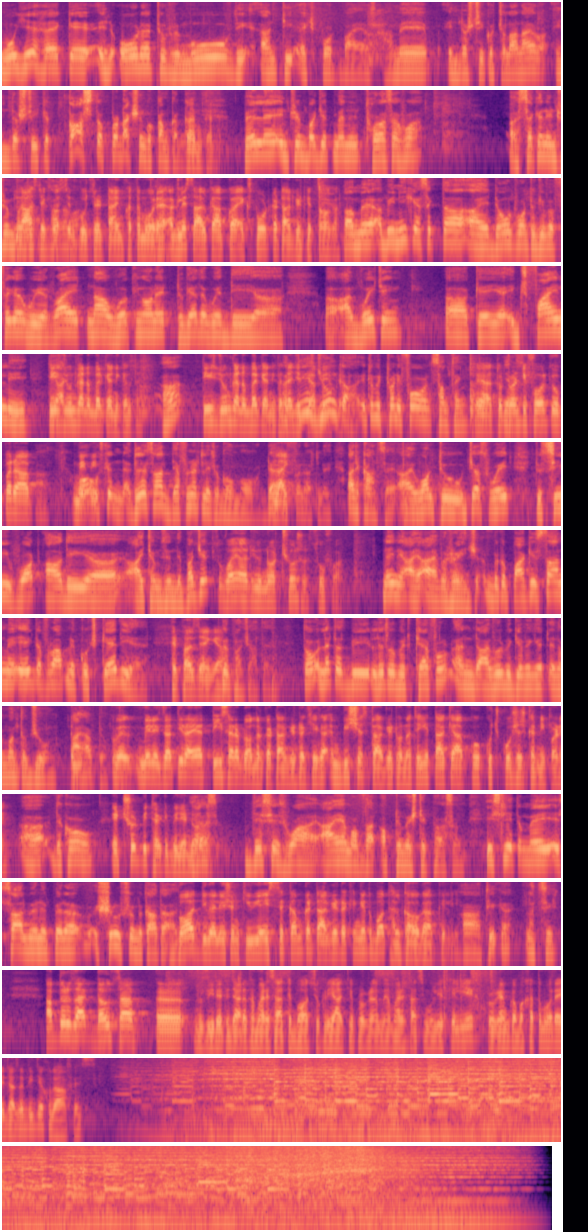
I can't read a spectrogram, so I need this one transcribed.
वो ये है कि in order to remove the anti export bias हमें इंडस्ट्री को चलाना है और इंडस्ट्री के कॉस्ट ऑफ़ प्रोडक्शन को कम करना कम करना पहले इंट्रीम बजट में थोड़ा सा हुआ सेकेंड इंट्रीम लास्ट एक क्वेश्चन पूछ रहे टाइम खत्म हो रहा है। अगले साल का आपका एक्सपोर्ट का टारगेट कितना होगा? uh, मैं अभी नहीं कह सकता I don't want to give a figure we are right now working on it together with the I am waiting कि फाइनली तीस जून का नंबर क्या निकलता है? हाँ? तीस जून का नंबर क्या निकलता है तीस जून का it will be twenty four something या तो ट्वेंटी फोर के ऊपर आप maybe उसके अगले साल definitely to go more. Like- Definitely. I can't say. I want to just wait to see what are the uh, items in the budget. so why are you not sure so far? नहीं नहीं I I have a range because Pakistan में एक दफ़ा आपने कुछ कह दिया है फिर फंस जाएँगे फिर फंस जाते हैं। तो let us be little bit careful and I will be giving it in the month of June I have to Well, मेरी ज़ाती राय है तीस अरब डॉलर का टारगेट रखिएगा। एम्बिशियस टारगेट होना चाहिए ताकि आपको कुछ कोशिश करनी पड़े। Uh, देखो it should be thirty billion dollar this is why I am of that optimistic person इसलिए तो मैं इस साल मैंने पहला शुरू शुरू में कहा था। बहुत डिवेल्यूशन की हुई है इससे कम का टारगेट रखेंगे तो बहुत हल्का होगा आपके लिए। आ, ठीक है सी अब्दुलरजाक दाऊद साहब वज़ीर तजारत हमारे साथ थे। बहुत शुक्रिया आज के प्रोग्राम में हमारे साथ शमूलियत के लिए। प्रोग्राम का वक्त ख़त्म हो रहा है, इजाज़त दीजिए। खुदा हाफिज़।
